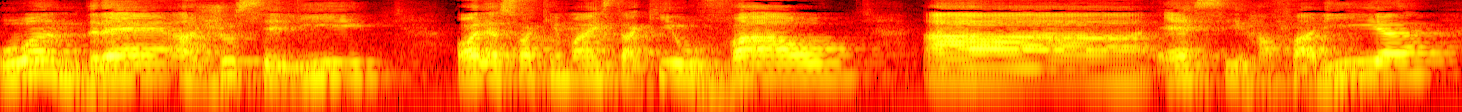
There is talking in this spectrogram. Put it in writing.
o André, a Juceli, olha só quem mais está aqui, o Val, a S. Rafaria,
